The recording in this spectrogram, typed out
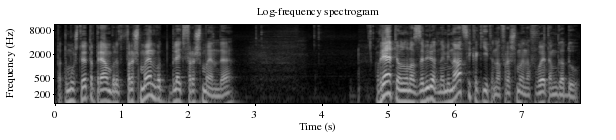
потому что это прям, блядь, фрешмен, вот, блядь, фрешмен, да. Вряд ли он у нас заберет номинации какие-то на фрешменов в этом году.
